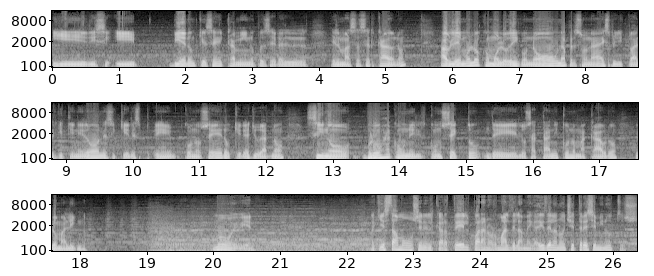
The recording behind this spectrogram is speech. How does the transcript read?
y, vieron que ese camino pues era el más acercado, ¿no? Hablemoslo como lo digo, no una persona espiritual que tiene dones y quieres eh, conocer o quiere ayudar, no, sino bruja con el concepto de lo satánico, lo macabro, lo maligno. Muy bien. Aquí estamos en el cartel paranormal de la Mega 10 de la noche, 13 minutos.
